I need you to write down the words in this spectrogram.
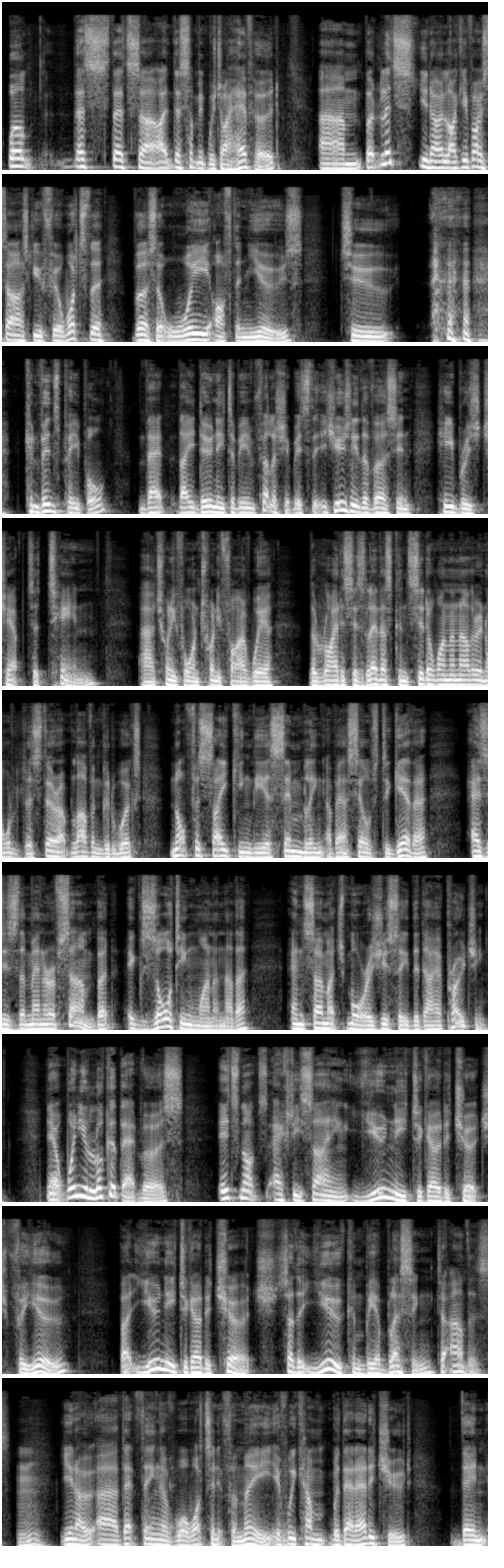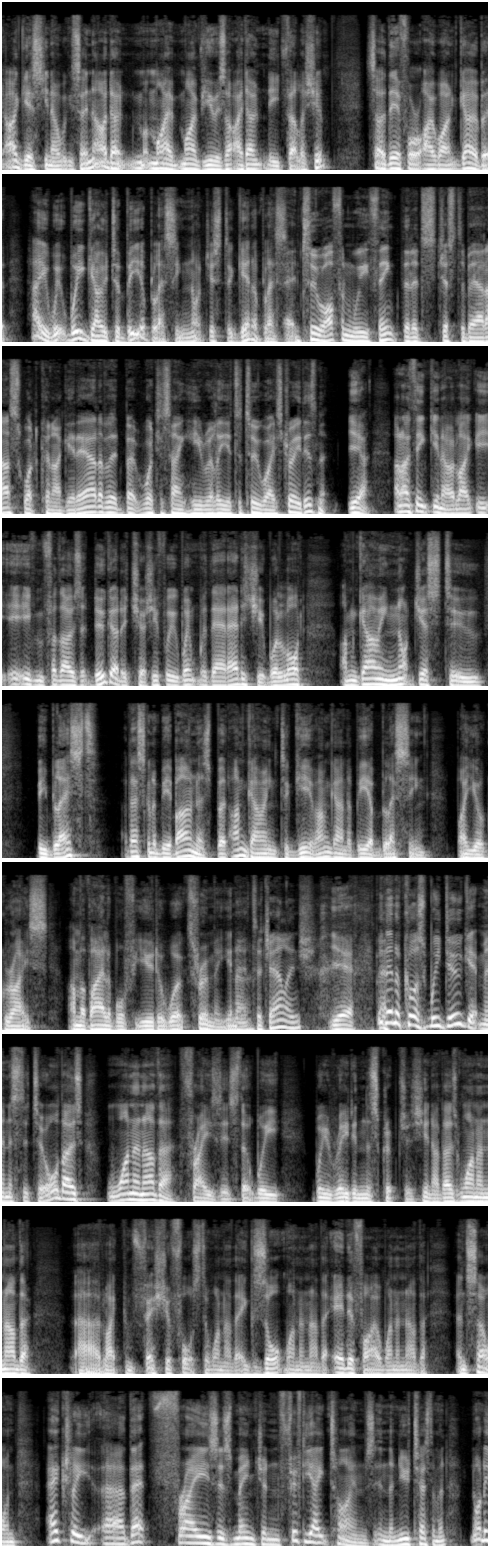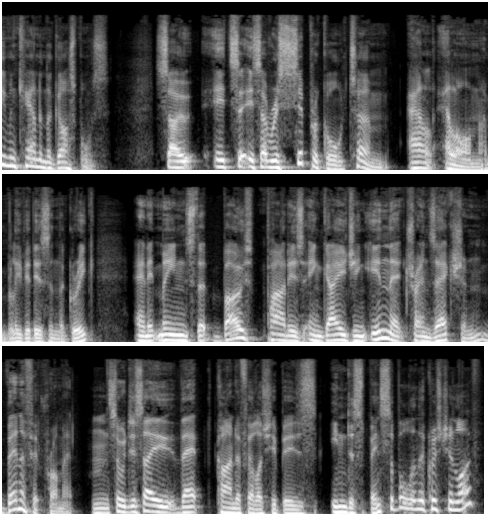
Well, that's that's uh, that's something which I have heard. Um, but let's, you know, like if I was to ask you, Phil, what's the verse that we often use to convince people that they do need to be in fellowship? It's, the, it's usually the verse in Hebrews chapter 10, uh, 24 and 25, where the writer says, Let us consider one another in order to stir up love and good works, not forsaking the assembling of ourselves together, as is the manner of some, but exhorting one another, and so much more as you see the day approaching. Now, when you look at that verse, it's not actually saying you need to go to church for you, but you need to go to church so that you can be a blessing to others. Mm. You know, uh, that thing of, well, what's in it for me? If we come with that attitude, then I guess you know we can say no. I don't. My my view is I don't need fellowship, so therefore I won't go. But hey, we, we go to be a blessing, not just to get a blessing. And too often we think that it's just about us. What can I get out of it? But what you're saying here, really, it's a two way street, isn't it? Yeah, and I think you know, like even for those that do go to church, if we went with that attitude, well, Lord, I'm going not just to be blessed. That's going to be a bonus, but I'm going to give. I'm going to be a blessing by your grace, I'm available for you to work through me, you know. It's a challenge. Yeah. But then, of course, we do get ministered to. All those one another phrases that we, we read in the scriptures, you know, those one another, uh, like confess your faults to one another, exhort one another, edify one another, and so on. Actually, uh, that phrase is mentioned 58 times in the New Testament, not even counting the Gospels. So it's, it's a reciprocal term, al elon, I believe it is in the Greek and it means that both parties engaging in that transaction benefit from it. Mm, so, would you say that kind of fellowship is indispensable in the Christian life?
